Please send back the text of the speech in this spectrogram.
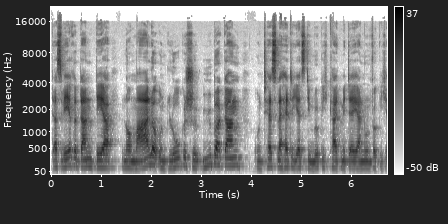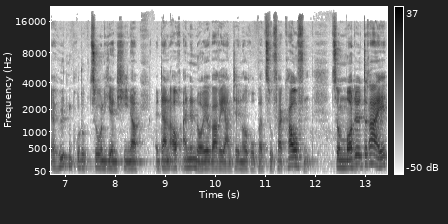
Das wäre dann der normale und logische Übergang und Tesla hätte jetzt die Möglichkeit mit der ja nun wirklich erhöhten Produktion hier in China äh, dann auch eine neue Variante in Europa zu verkaufen. Zum Model 3,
